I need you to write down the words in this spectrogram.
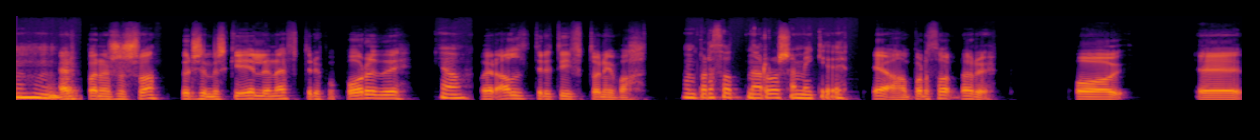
mm er bara eins og svampur sem er skilin eftir upp á borði Já. og er aldrei dýft honni í vatn. hún bara þotna rosa mikið upp Já, hann bara þornar upp og e,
